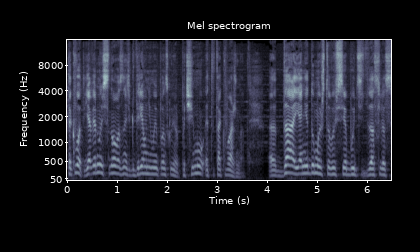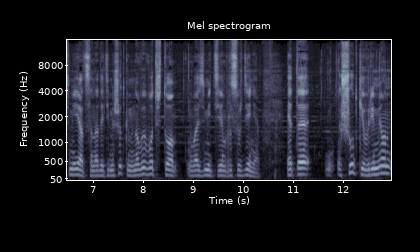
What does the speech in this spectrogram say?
Так вот, я вернусь снова, значит, к древнему японскому миру. Почему это так важно? Э, Да, я не думаю, что вы все будете до слез смеяться над этими шутками, но вы вот что возьмите в рассуждение. Это шутки времен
